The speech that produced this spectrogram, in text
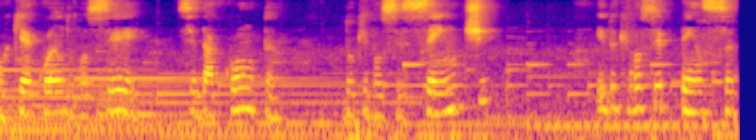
Porque é quando você se dá conta do que você sente e do que você pensa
